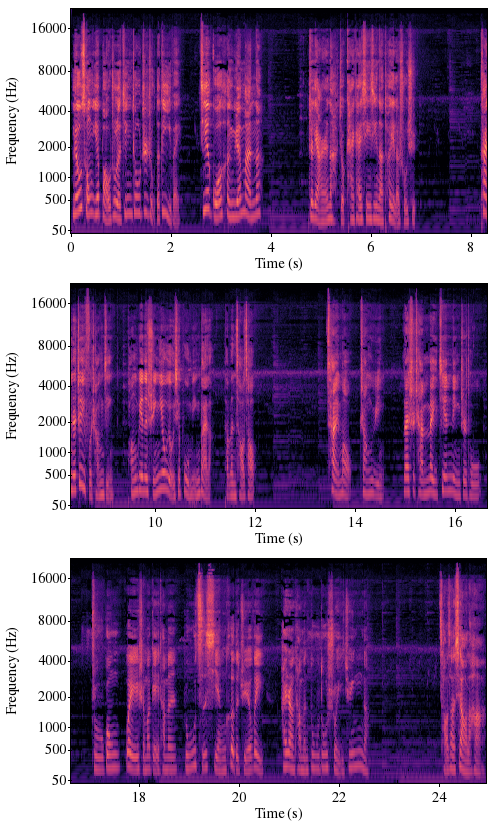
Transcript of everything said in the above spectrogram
刘琮也保住了荆州之主的地位，结果很圆满呢。这两人呢就开开心心的退了出去。看着这幅场景，旁边的荀攸有些不明白了，他问曹操：“蔡瑁、张允乃是谄媚奸佞之徒，主公为什么给他们如此显赫的爵位，还让他们都督水军呢？”曹操笑了哈：“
